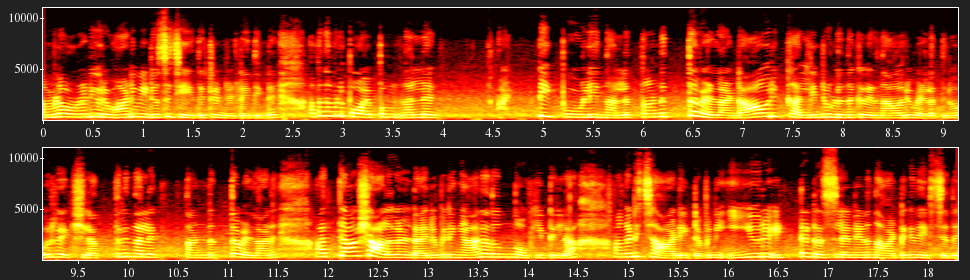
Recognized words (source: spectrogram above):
നമ്മൾ ഓൾറെഡി ഒരുപാട് വീഡിയോസ് ചെയ്തിട്ടുണ്ട് കേട്ടോ ഇതിന്റെ അപ്പോൾ നമ്മൾ പോയപ്പം നല്ല അടിപൊളി നല്ല തണുത്ത വെള്ളമുണ്ട് ആ ഒരു കല്ലിന്റെ ഉള്ളിൽ നിന്നൊക്കെ വരുന്ന ആ ഒരു വെള്ളത്തിന് ഒരു രക്ഷയില്ല. അത്രയും നല്ല തണുത്ത വെള്ളമാണ് അത്യാവശ്യം ആളുകളുണ്ടായിരുന്നു. പിന്നെ ഞാനതൊന്നും നോക്കിയിട്ടില്ല. അങ്ങോട്ട് ചാടിയിട്ട്. പിന്നെ ഈ ഒരു ഇട്ട ഡ്രസ്സിൽ തന്നെയാണ് നാട്ടിൽ തിരിച്ചത്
